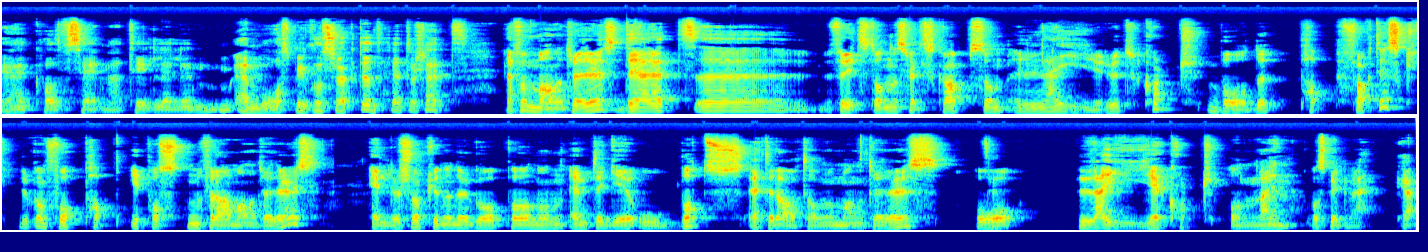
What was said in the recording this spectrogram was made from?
eh, kvalifisere meg til, eller jeg må spille Constructed, rett og slett. Ja, for ManaTraders, det er et uh, frittstående selskap som leier ut kort. Både papp, faktisk. Du kan få papp i posten fra ManaTraders, Eller så kunne du gå på noen MTGO-bots etter avtale med ManaTraders, og leie kort online og spille med. Ja,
